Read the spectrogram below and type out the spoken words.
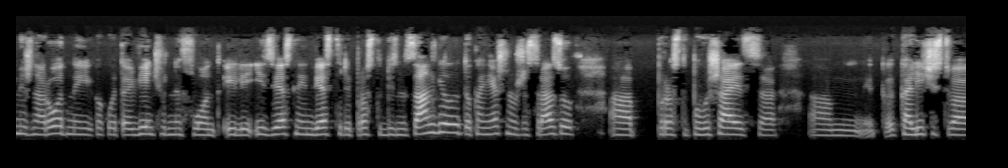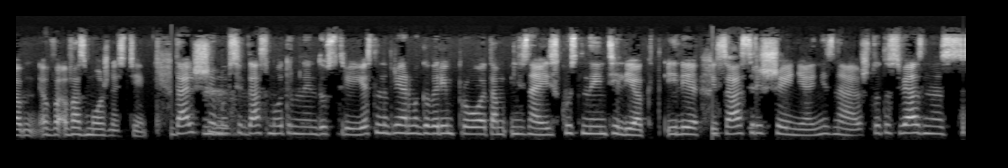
международный какой-то венчурный фонд или известные инвесторы, просто бизнес-ангелы, то, конечно, уже сразу а, просто повышается количество возможностей. Дальше mm-hmm. мы всегда смотрим на индустрию. Если, например, мы говорим про, там, не знаю, искусственный интеллект или SaaS-решения, не знаю, что-то связано с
